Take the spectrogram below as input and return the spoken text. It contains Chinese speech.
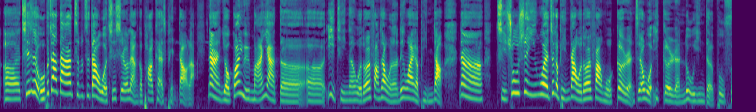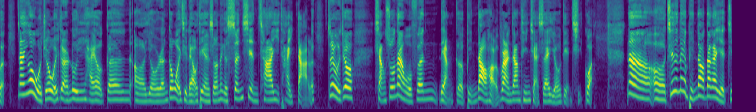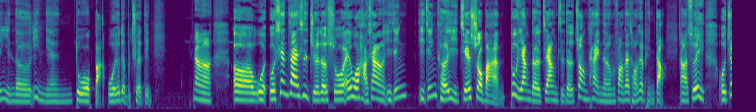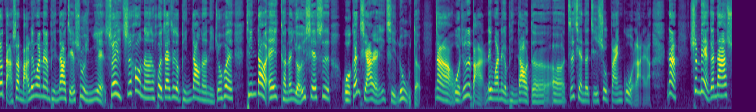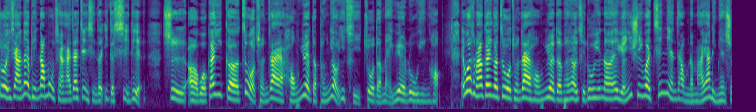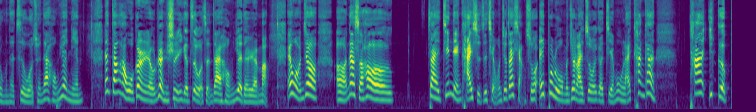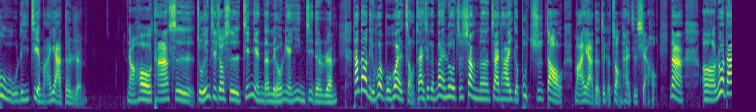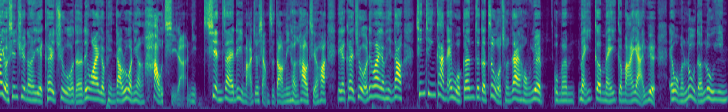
呃，其实我不知道大家知不知道，我其实有两个 podcast 频道啦。那有关于玛雅的呃议题呢，我都会放在我的另外一个频道。那起初是因为这个频道我都会放我个人，只有我一个人录音的部分。那因为我觉得我一个人录音，还有跟呃有人跟我一起聊天的时候，那个声线差异太大了，所以我就。想说，那我分两个频道好了，不然这样听起来实在有点奇怪。那呃，其实那个频道大概也经营了一年多吧，我有点不确定。那呃，我我现在是觉得说，诶，我好像已经。已经可以接受把不一样的这样子的状态呢放在同一个频道啊，所以我就打算把另外那个频道结束营业。所以之后呢，会在这个频道呢，你就会听到，诶，可能有一些是我跟其他人一起录的。那我就是把另外那个频道的呃之前的集数搬过来了。那顺便也跟大家说一下，那个频道目前还在进行的一个系列是呃我跟一个自我存在红月的朋友一起做的每月录音哈。诶，为什么要跟一个自我存在红月的朋友一起录音呢？诶，原因是因为今年在我们的玛雅里面是我们的自我存在红月年，那刚好我个人有认识一个自我存在红月的人嘛，诶，我们就呃那时候在今年开始之前，我就在想说，诶，不如我们就来做一个节目，来看看他一个不理解玛雅的人。然后他是主印记，就是今年的流年印记的人，他到底会不会走在这个脉络之上呢？在他一个不知道玛雅的这个状态之下，吼，那呃，如果大家有兴趣呢，也可以去我的另外一个频道。如果你很好奇啦，你现在立马就想知道，你很好奇的话，你也可以去我另外一个频道听听看。诶，我跟这个自我存在红月，我们每一个每一个玛雅月，诶，我们录的录音。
